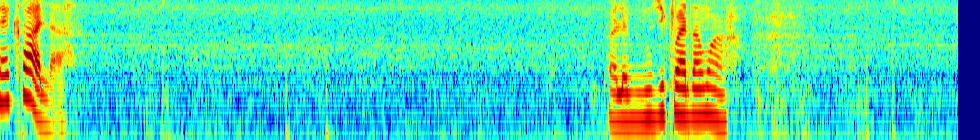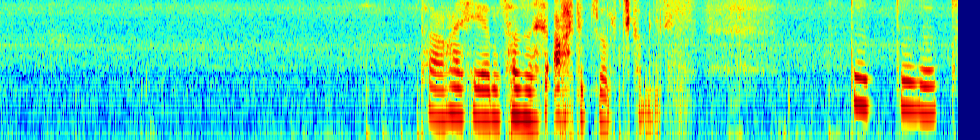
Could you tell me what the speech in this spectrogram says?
Pekala. Böyle bir müzik vardı ama. Tamam her şeyimiz hazır. Artık yola çıkabiliriz. Dıt dıt dıt.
